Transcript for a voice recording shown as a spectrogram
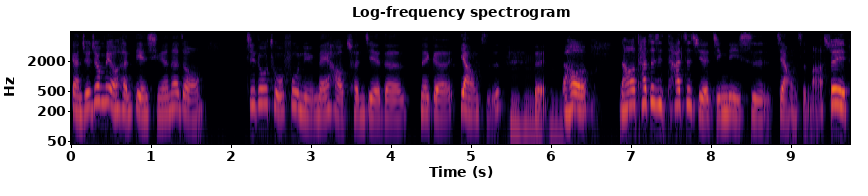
感觉就没有很典型的那种基督徒妇女美好纯洁的那个样子，嗯、对。然后，然后他自己他自己的经历是这样子嘛，所以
